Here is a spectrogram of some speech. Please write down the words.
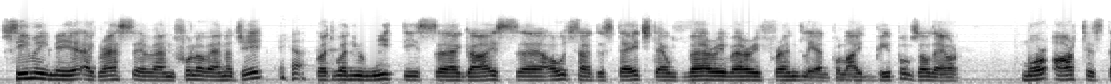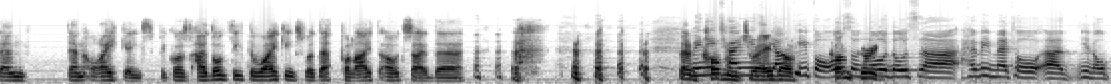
seemingly aggressive and full of energy. Yeah. But when you meet these uh, guys uh, outside the stage, they're very, very friendly and polite people. So they are more artists than than Vikings, because I don't think the Vikings were that polite outside the. Many Chinese young people also conquering. know those uh, heavy metal, uh, you know,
